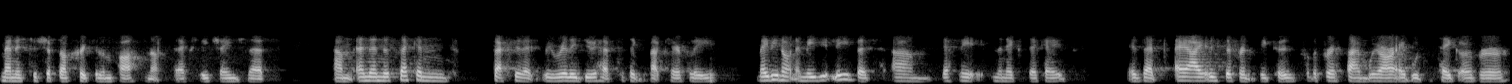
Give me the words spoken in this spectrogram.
managed to shift our curriculum fast enough to actually change that. Um, and then the second factor that we really do have to think about carefully, maybe not immediately, but um, definitely in the next decade, is that AI is different because for the first time we are able to take over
